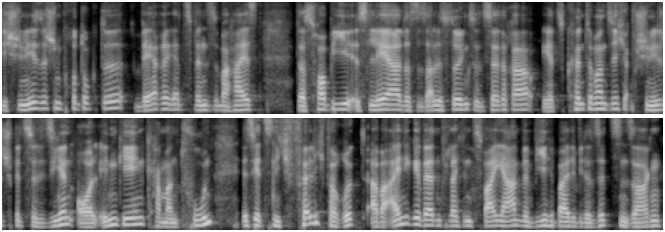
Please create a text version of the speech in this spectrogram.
die chinesischen Produkte wäre jetzt, wenn es immer heißt, das Hobby ist leer, das ist alles Drinks etc. Jetzt könnte man sich auf Chinesisch spezialisieren, all in gehen, kann man tun. Ist jetzt nicht völlig verrückt, aber einige werden vielleicht in zwei Jahren, wenn wir hier beide wieder sitzen, sagen,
